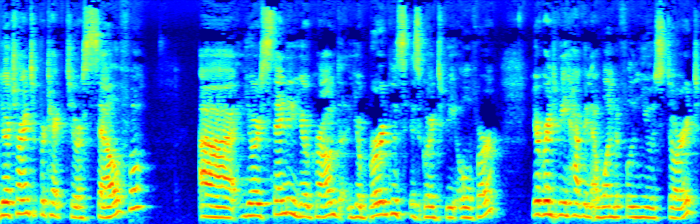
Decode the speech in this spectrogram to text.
you're trying to protect yourself. Uh, you're standing your ground. Your burdens is going to be over. You're going to be having a wonderful new start.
